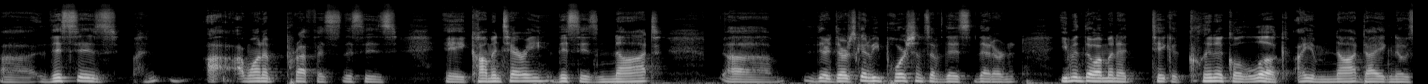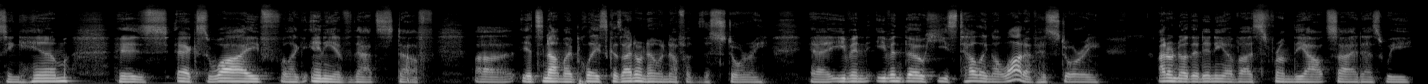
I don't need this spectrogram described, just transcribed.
Uh, this is, I, I want to preface this is a commentary. This is not, uh, there, there's going to be portions of this that are, even though I'm going to take a clinical look, I am not diagnosing him, his ex wife, like any of that stuff. Uh, it's not my place because I don't know enough of the story. Uh, even even though he's telling a lot of his story, I don't know that any of us from the outside, as we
